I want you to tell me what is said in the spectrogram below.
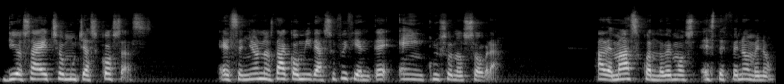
Dios ha hecho muchas cosas. El Señor nos da comida suficiente e incluso nos sobra. Además, cuando vemos este fenómeno,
